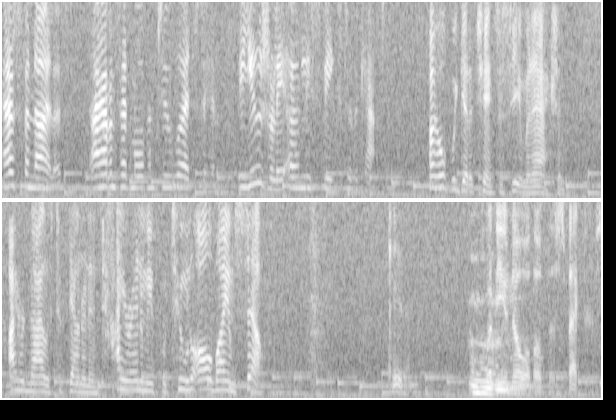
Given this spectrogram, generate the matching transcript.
As for Nihlus, I haven't said more than two words to him. He usually only speaks to the captain. I hope we get a chance to see him in action. I heard Nihlus took down an entire enemy platoon all by himself. Okay then. What do you know about the Spectres?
